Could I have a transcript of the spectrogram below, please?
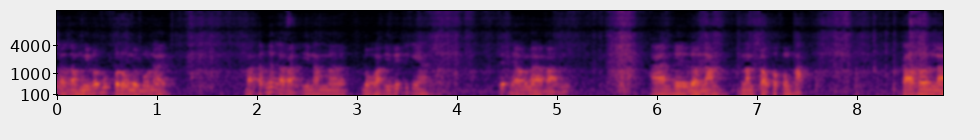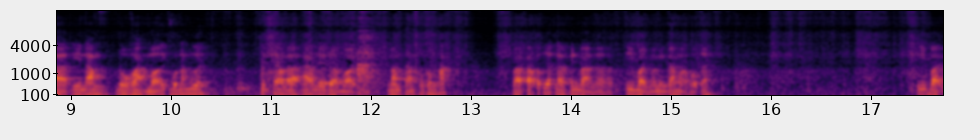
cho dòng Mi Notebook Pro 14 này. Bản thấp nhất là bản i5 uh, à, đồ họa Iris Xe. Tiếp theo là bản AMD R5 5600H. Cao hơn là i5 đồ họa MX450. Tiếp theo là AMD R7 5800H và cao cấp nhất là phiên bản ờ, i7 mà mình đang mở hộp đây. i7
